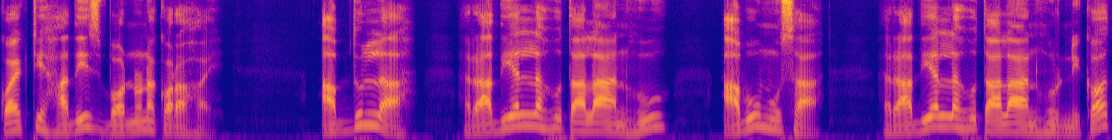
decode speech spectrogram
কয়েকটি হাদিস বর্ণনা করা হয়। আবদুল্লাহ রাদিয়াল্লাহু তালা আনহু, আবু মুসা রাদিয়াল্লাহু তালা আনহুর নিকট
